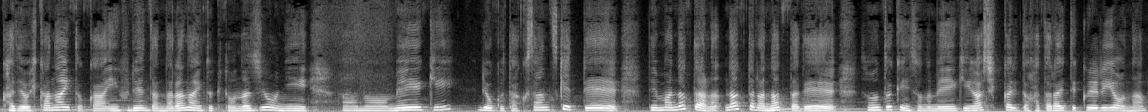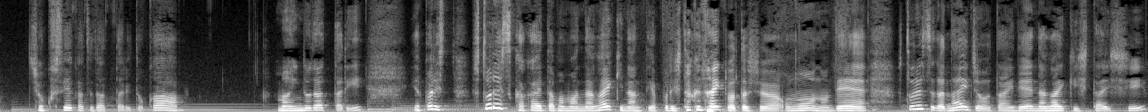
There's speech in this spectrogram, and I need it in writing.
風邪をひかないとかインフルエンザにならない時と同じようにあの免疫力たくさんつけてで、まあ、なったらなったらなったでその時にその免疫がしっかりと働いてくれるような食生活だったりとかマインドだったりやっぱりストレス抱えたまま長生きなんてやっぱりしたくないと私は思うのでストレスがない状態で長生きしたいし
